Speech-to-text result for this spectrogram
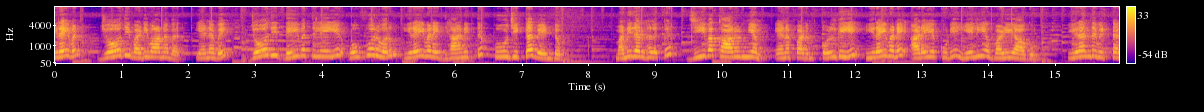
இறைவன் ஜோதி வடிவானவர். எனவே ஜோதி தெய்வத்திலேயே ஒவ்வொருவரும் இறைவனை தியானித்து பூஜிக்க வேண்டும். மனிதர்களுக்கு ஜீவகாருண்யம் எனப்படும் கொள்கையை இறைவனை அடையக்கூடிய எளிய வழியாகும். இறந்துவிட்ட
